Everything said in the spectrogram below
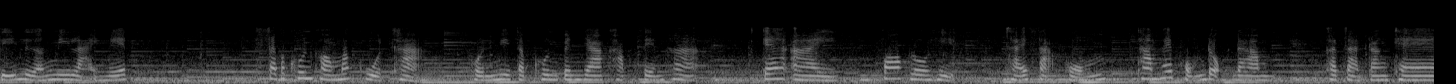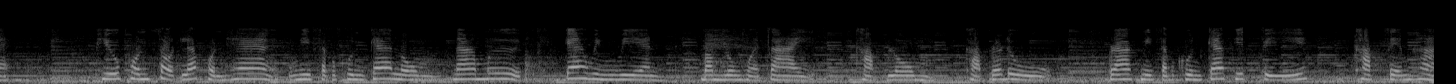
สีเหลืองมีหลายเม็ด สรรพคุณของมะกรูดค่ะ ผลมีสรรพคุณเป็นยาขับเสมหะ แก้ไอ ฟอกโลหิต ใช้สระผม ทำให้ผมดกดำ ขจัดรังแค ผิวผลสดและผลแห้ง มีสรรพคุณแก้ลม หน้ามืด แก้วิงเวียน บำรุงหัวใจ ขับลม ขับระดู รากมีสรรพคุณแก้พิษฝี ขับเสมหะ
